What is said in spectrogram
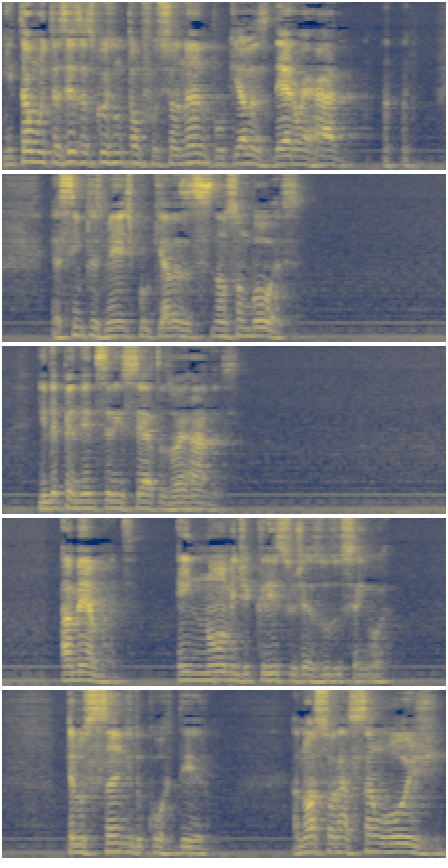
Então muitas vezes as coisas não estão funcionando porque elas deram errado. É simplesmente porque elas não são boas. Independente de serem certas ou erradas. Amém, amados? Em nome de Cristo Jesus, o Senhor. Pelo sangue do Cordeiro. A nossa oração hoje,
